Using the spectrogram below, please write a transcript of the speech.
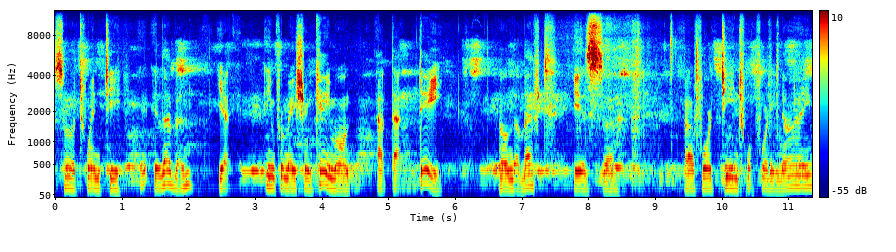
So 2011, yeah, information came on at that day. On the left is uh, uh, 1449,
